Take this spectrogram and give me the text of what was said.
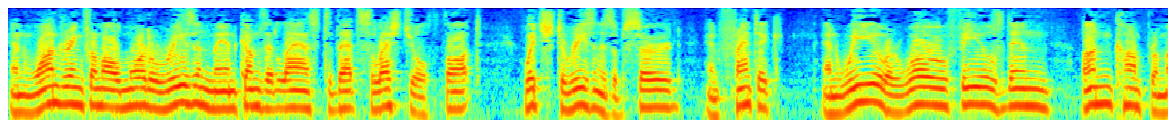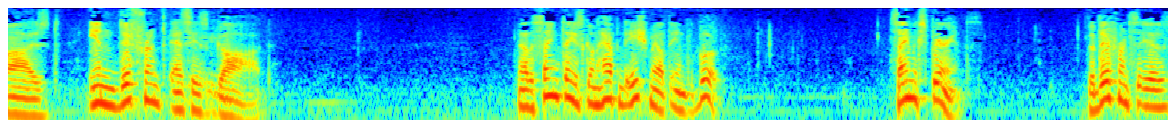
and wandering from all mortal reason, man comes at last to that celestial thought, which to reason is absurd and frantic, and weal or woe feels then uncompromised, indifferent as his God. Now the same thing is going to happen to Ishmael at the end of the book. Same experience. The difference is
